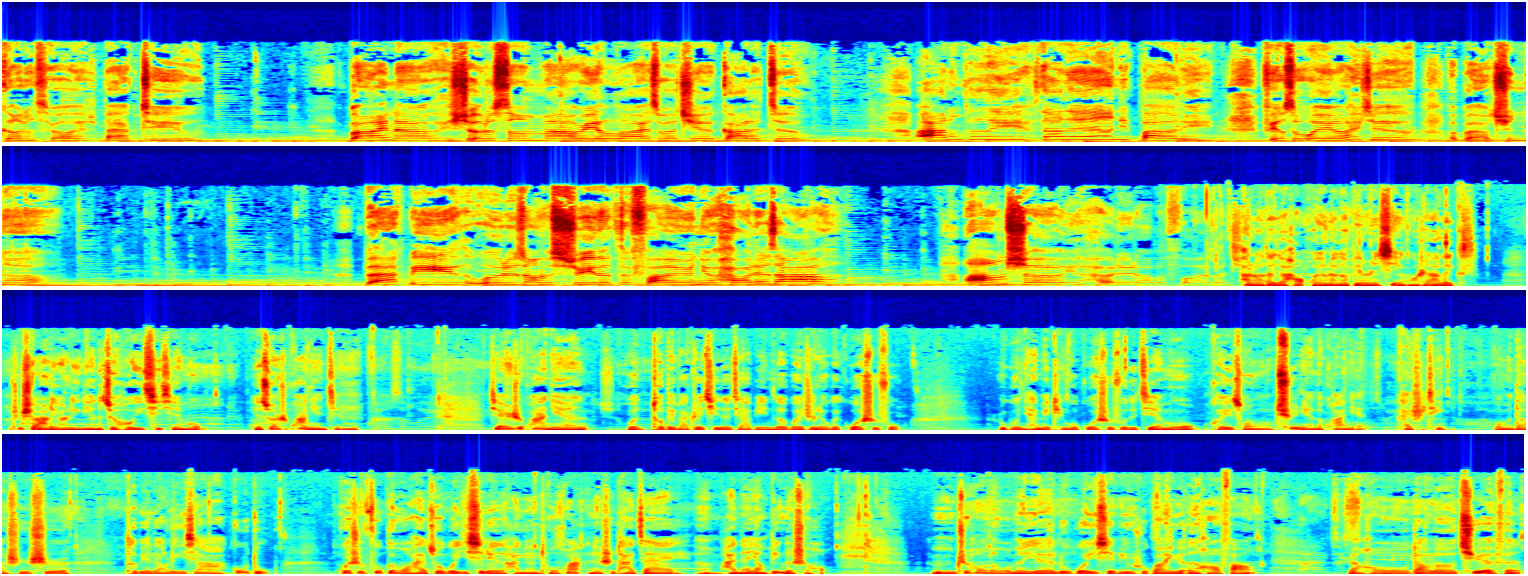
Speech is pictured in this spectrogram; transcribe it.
gonna throw it back to you. By now, you should have somehow realized what you gotta do. I don't believe that anybody feels the way I do about you now. Backbeat, the wood is on the street, that the fire Hello，大家好，欢迎来到别人信，我是 Alex。这是二零二零年的最后一期节目，也算是跨年节目。既然是跨年，我特别把这期的嘉宾的位置留给郭师傅。如果你还没听过郭师傅的节目，可以从去年的跨年开始听。我们当时是特别聊了一下孤独。郭师傅跟我还做过一系列的海南通话，那是他在嗯海南养病的时候。嗯，之后呢，我们也录过一些，比如说关于 N 号房，然后到了七月份，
